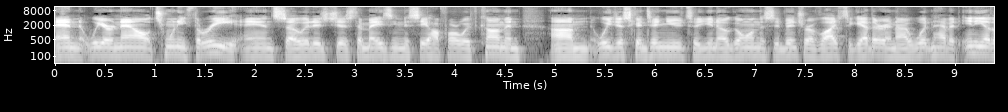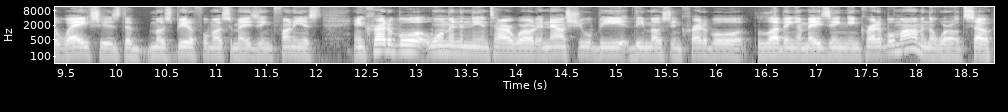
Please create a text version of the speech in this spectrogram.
and we are now 23, and so it is just amazing to see how far we've come. And um, we just continue to, you know, go on this adventure of life together, and I wouldn't have it any other way. She is the most beautiful, most amazing, funniest, incredible woman in the entire world, and now she will be the most incredible, loving, amazing, incredible mom in the world. So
